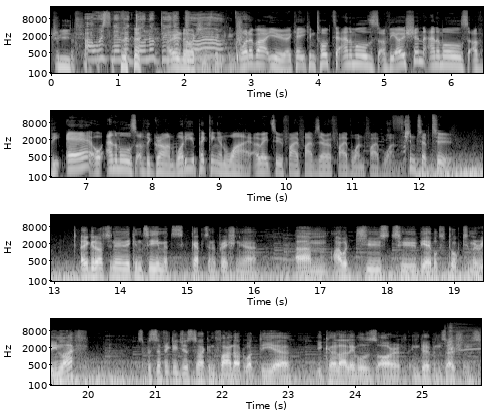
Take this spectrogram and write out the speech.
treat. I was never gonna be I don't know what she's thinking. What about you? Okay, you can talk to animals of the ocean, animals of the air, or animals of the ground. What are you picking and why? 082 550 5151. Question tip two. Hey, good afternoon, Nick and team. It's Captain Oppression here. Um, I would choose to be able to talk to marine life, specifically just so I can find out what the uh, E. coli levels are in Durban's oceans,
